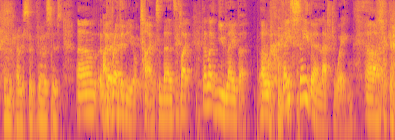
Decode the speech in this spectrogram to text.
pinko subversives. Um, I've read the New York Times and they're like they're like New Labour. Oh, They say they're left wing. ah, okay.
